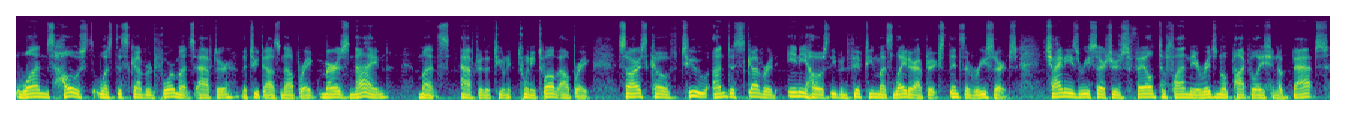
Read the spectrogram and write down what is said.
1's host was discovered four months after the 2000 outbreak, MERS 9 months after the 2012 outbreak. SARS CoV 2 undiscovered any host even 15 months later after extensive research. Chinese researchers failed to find the original population of bats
